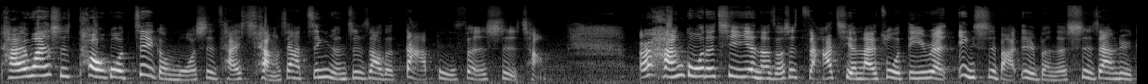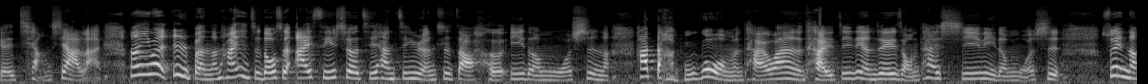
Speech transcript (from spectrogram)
台湾是透过这个模式才抢下晶圆制造的大部分市场。而韩国的企业呢，则是砸钱来做低润，硬是把日本的市占率给抢下来。那因为日本呢，它一直都是 IC 设计和晶圆制造合一的模式呢，它打不过我们台湾的台积电这一种太犀利的模式，所以呢，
